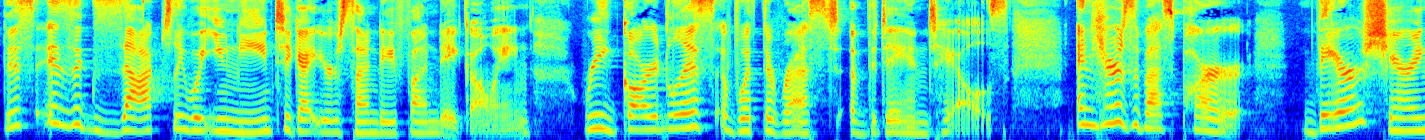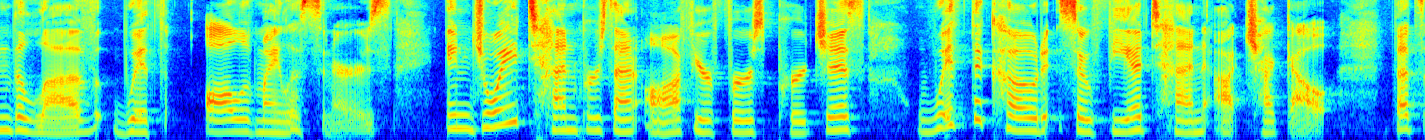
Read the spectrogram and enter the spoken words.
This is exactly what you need to get your Sunday fun day going, regardless of what the rest of the day entails. And here's the best part they're sharing the love with all of my listeners. Enjoy 10% off your first purchase with the code SOFIA10 at checkout. That's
